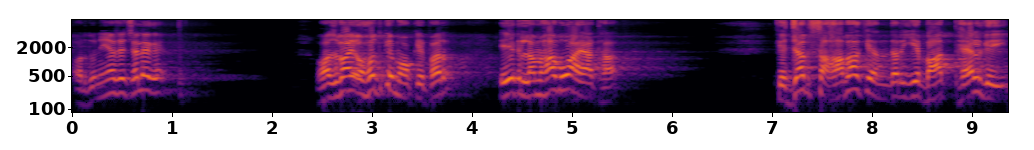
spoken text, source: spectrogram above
اور دنیا سے چلے گئے۔ غزبۂ عہد کے موقع پر ایک لمحہ وہ آیا تھا کہ جب صحابہ کے اندر یہ بات پھیل گئی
